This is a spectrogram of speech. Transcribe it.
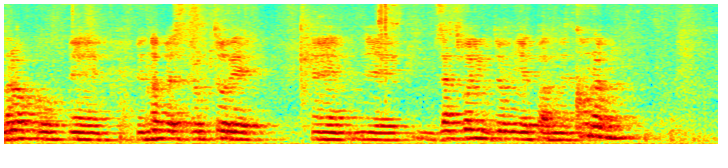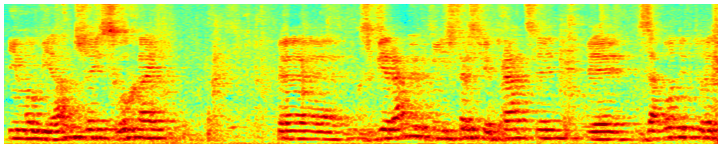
roku e, nowe struktury, e, zadzwonił do mnie pan Kuron i mówi Andrzej, słuchaj, zbieramy w Ministerstwie Pracy zawody, które są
